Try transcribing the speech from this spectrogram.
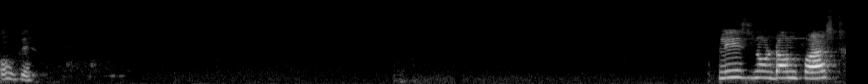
Okay. Please note down fast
